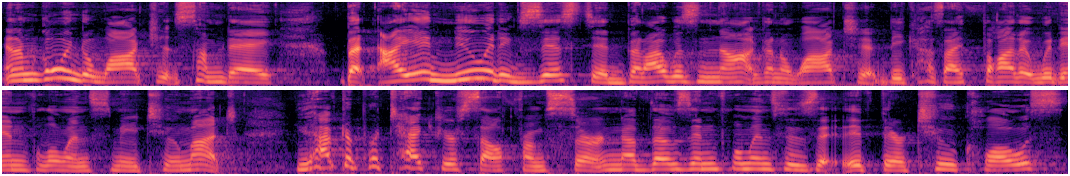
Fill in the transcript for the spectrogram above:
And I'm going to watch it someday. But I knew it existed, but I was not going to watch it because I thought it would influence me too much. You have to protect yourself from certain of those influences if they're too close.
